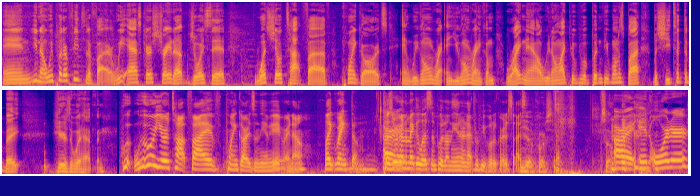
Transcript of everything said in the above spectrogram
and you know we put her feet to the fire. We asked her straight up. Joy said, "What's your top five point guards?" And we gonna and you gonna rank them right now. We don't like people putting people on the spot, but she took the bait. Here's what happened. Who, who are your top five point guards in the NBA right now? Like rank them because All we're gonna make a list and put it on the internet for people to criticize. Yeah, of course. So All right, in order,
